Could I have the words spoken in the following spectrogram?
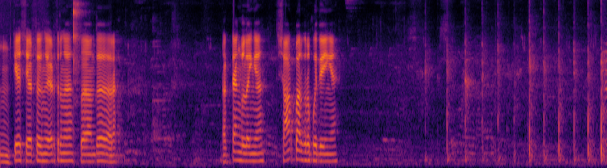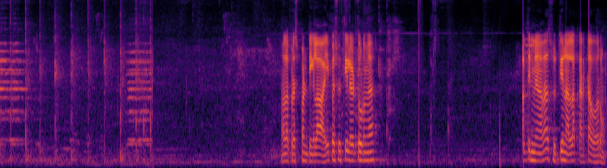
ம் கேஸ் எடுத்துங்க எடுத்துருங்க. இப்போ வந்து ரெக் ரெக்டாங்கிள் வைங்க. ஷார்ப்பாக இருக்கிற போய் வைங்க. நல்லா ப்ரெஸ் பண்ணிட்டீங்களா? இப்போ சுற்றியில் எடுத்து விடுங்க. அழுத்தினீங்கன்னா தான் சுற்றி நல்லா கரெக்டாக வரும்.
